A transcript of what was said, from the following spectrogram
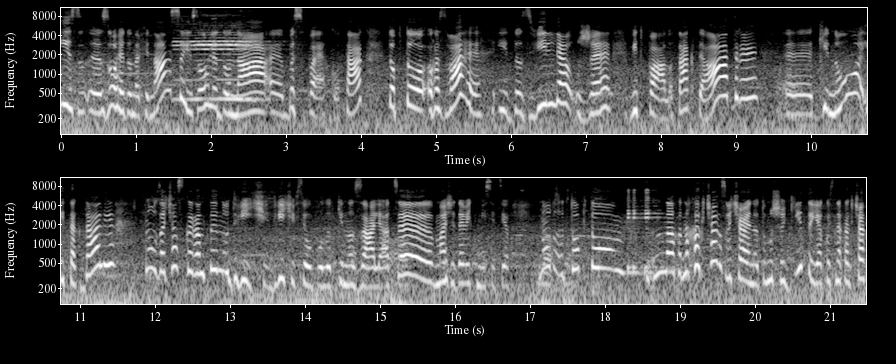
і з, е, огляду на фінанси, і з огляду на е, безпеку. Так, тобто розваги і дозвілля вже відпало. Так, театри, кіно і так далі. Ну, за час карантину двічі, двічі всього були в кінозалі, а це майже 9 місяців. Ну, тобто на, на харчах, звичайно, тому що діти якось на харчах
